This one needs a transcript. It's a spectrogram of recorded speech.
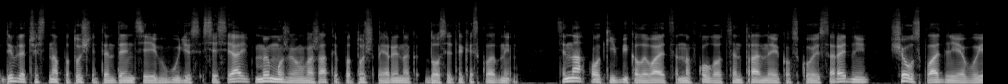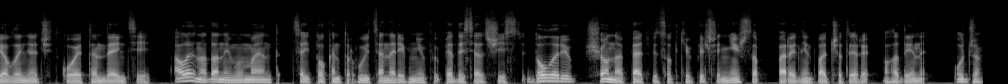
Дивлячись на поточні тенденції в Moody's CCI, ми можемо вважати поточний ринок досить таки складним. Ціна OKB коливається навколо центральної ковської середньої, що ускладнює виявлення чіткої тенденції. Але на даний момент цей токен торгується на рівні в 56 доларів, що на 5% більше, ніж за передні 24 години. Отже,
